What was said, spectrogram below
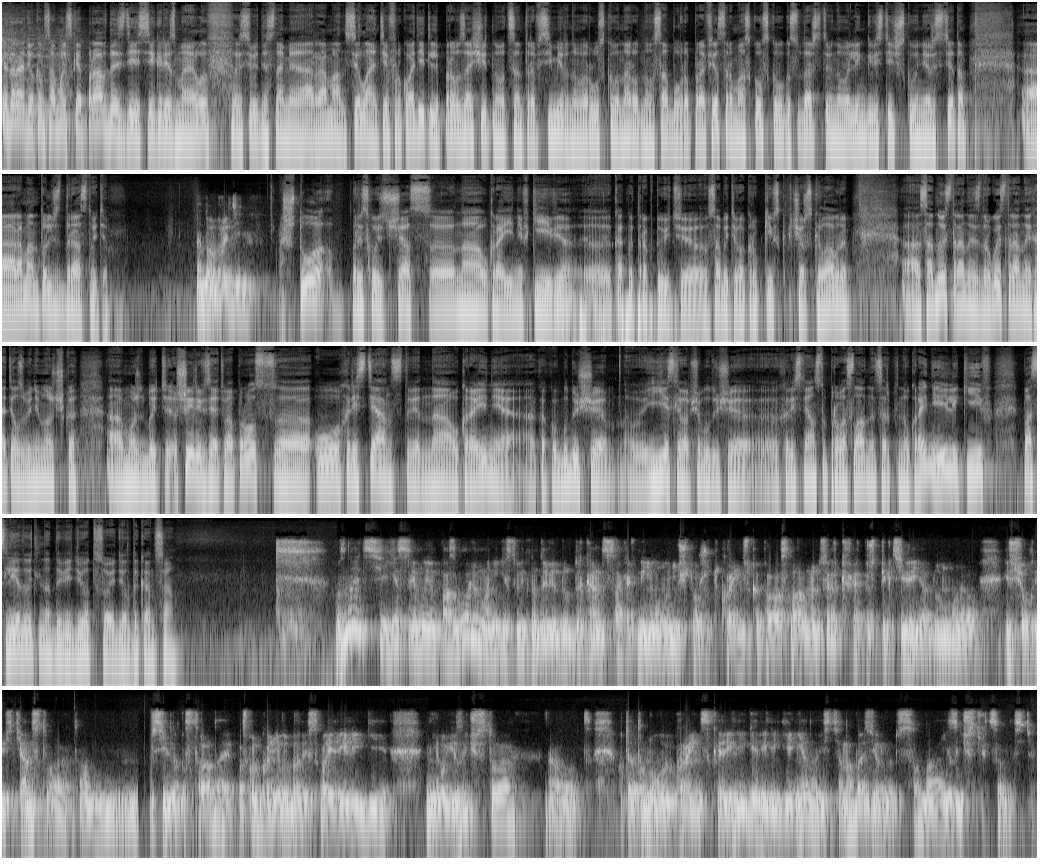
Это радио «Комсомольская правда». Здесь Игорь Измайлов. Сегодня с нами Роман Силантьев, руководитель правозащитного центра Всемирного Русского Народного Собора, профессор Московского государственного лингвистического университета. А, Роман Анатольевич, здравствуйте. Добрый день. Что происходит сейчас э, на Украине, в Киеве? Э, как вы трактуете события вокруг Киевско-Печерской лавры? С одной стороны, с другой стороны, хотелось бы немножечко, может быть, шире взять вопрос э, о христианстве на Украине. Какое будущее? Есть ли вообще будущее христианства, православной церкви на Украине? Или Киев последовательно доведет свое дело до конца? Вы знаете, если мы им позволим, они действительно доведут до конца, как минимум уничтожат украинскую православную церковь, а в перспективе, я думаю, и все христианство там сильно пострадает, поскольку они выбрали свои религии неоязычества, а вот. вот эта новая украинская религия, религия ненависти, она базируется на языческих ценностях.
